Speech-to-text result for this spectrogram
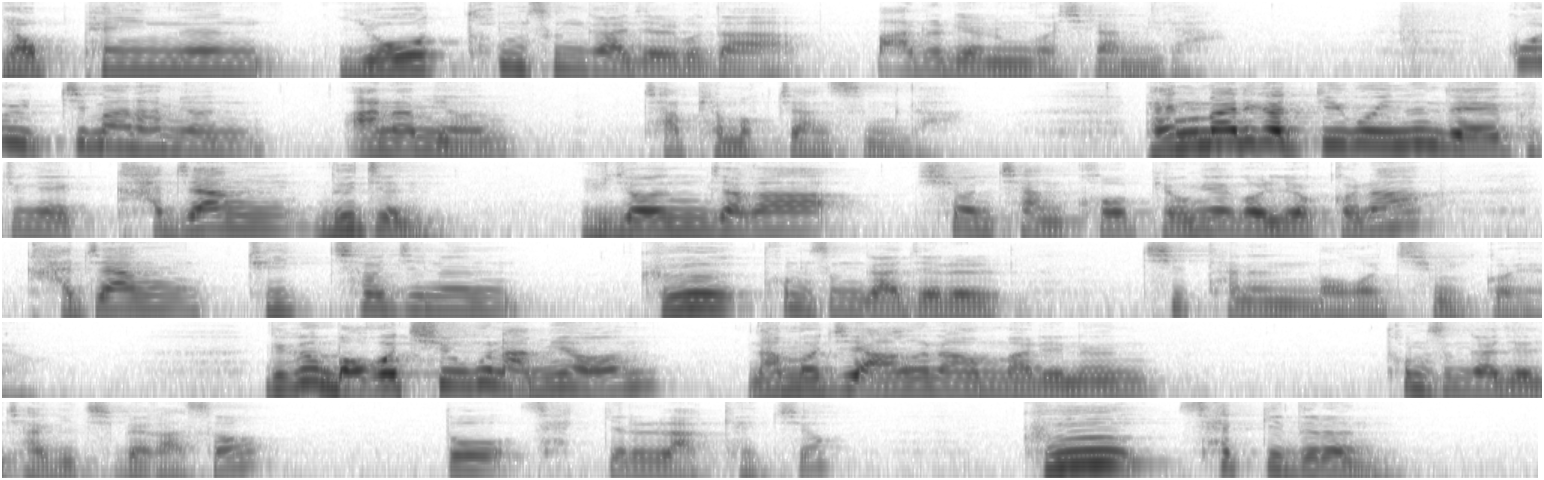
옆에 있는 요 톰슨 가젤보다 빠르려는 것이랍니다. 꼴찌만 하면 안 하면 잡혀먹지 않습니다. 100마리가 뛰고 있는데 그중에 가장 늦은 유전자가 시원치 않고 병에 걸렸거나 가장 뒤처지는 그 톰슨 가젤을 치타는 먹어치울 거예요. 근데 그 먹어치우고 나면 나머지 99마리는 톰슨 가젤 자기 집에 가서 또 새끼를 낳겠죠. 그 새끼들은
